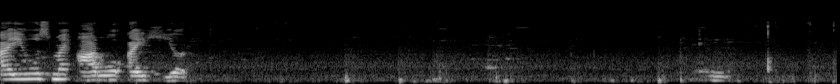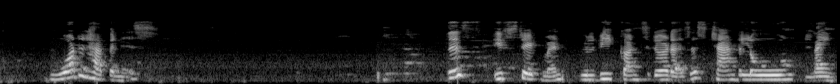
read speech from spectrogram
I use my ROI here. And what will happen is this if statement will be considered as a standalone line.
